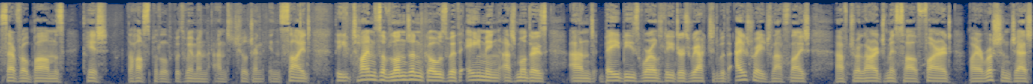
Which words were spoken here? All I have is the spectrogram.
several bombs hit the hospital with women and children inside. The Times of London goes with aiming at mothers and babies. World leaders reacted with outrage last night after a large missile fired by a Russian jet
